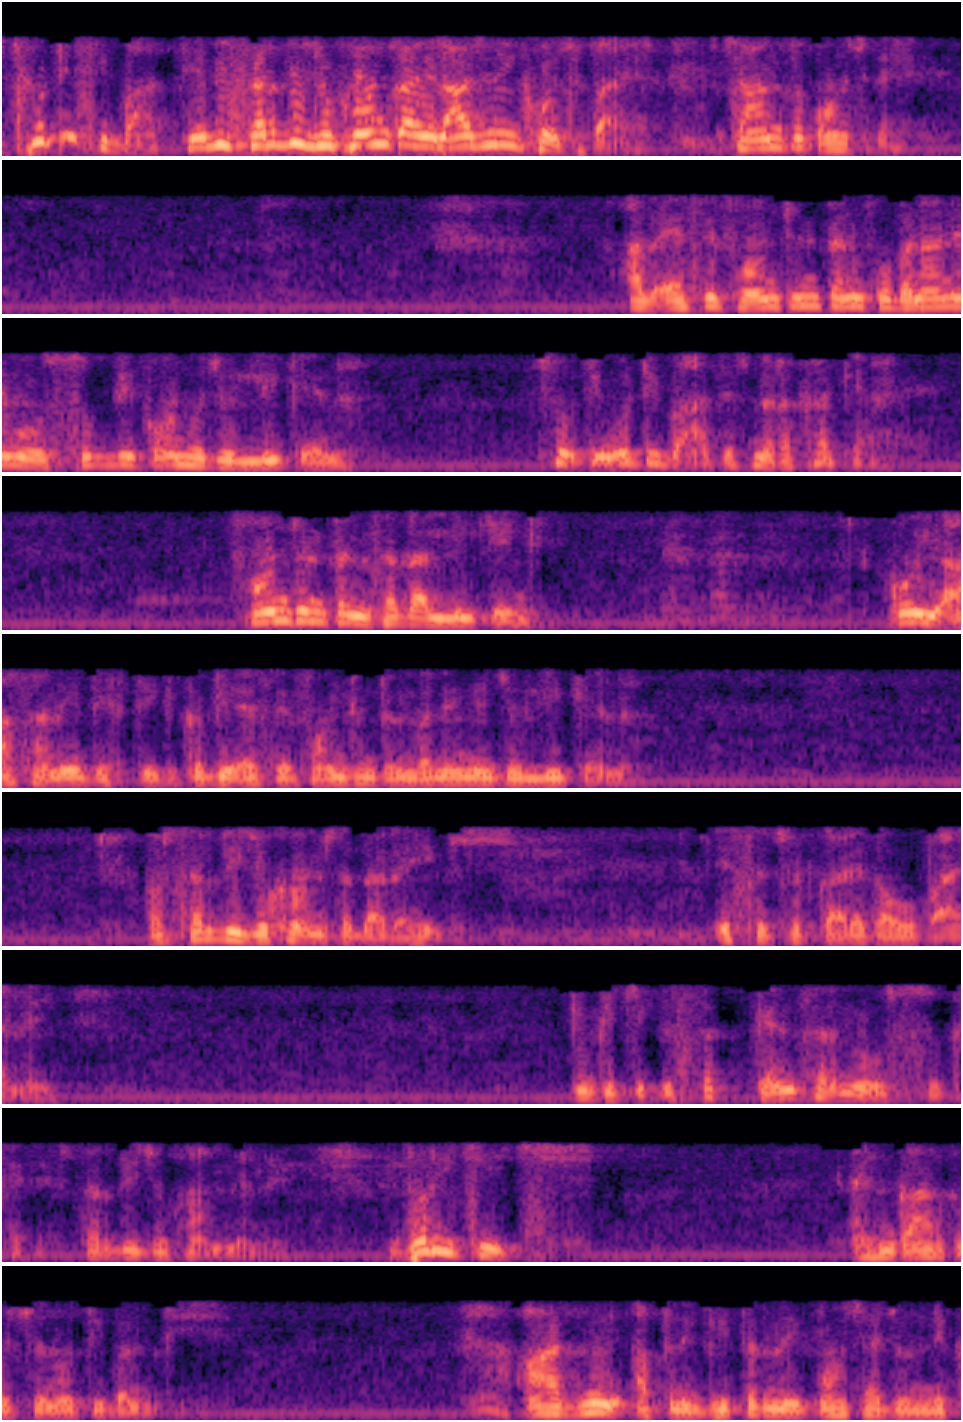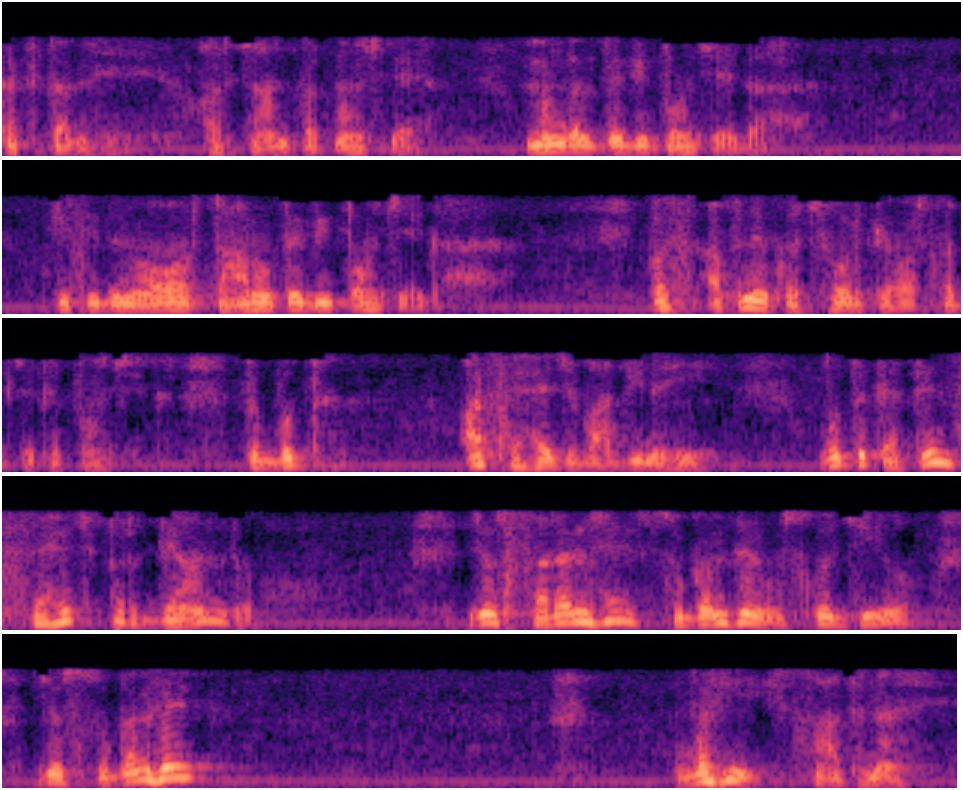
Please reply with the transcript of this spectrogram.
छोटी सी बात थी। अभी सर्दी जुकाम का इलाज नहीं खोज पाए। चाँद पे पहुँच गए। अब ऐसे फाउंटेन पेन को बनाने में उत्सुक भी कौन हो जो लीके ना? छोटी मोटी बात, इसमें रखा क्या है? फाउंटेन पेन सदा लीकेंगे। कोई आशा नहीं दिखती कि कभी ऐसे फाउंटेन पेन बनेंगे जो लीके ना। और सर्दी जुकाम सदा रहेगी। इससे छुटकारे का उपाय नहीं। क्योंकि चिकित्सक कैंसर में उत्सुक है, सर्दी जुकाम में नहीं। बड़ी चीज़। अहंकार को चुनौती बनती है। आदमी अपने भीतर नहीं पहुँचा जो निकटतम है और चाँद पर पहुँच गया। मंगल पे भी पहुंचेगा। किसी दिन और तारों पे भी पहुंचेगा। बस अपने को छोड़ के और सब जगह पहुंचेगा। तो बुद्ध असहजवादी नहीं। बुद्ध कहते हैं, सहज पर ध्यान दो। जो सरल है, सुगम है, उसको जियो। जो सुगम है, वही साधना है।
